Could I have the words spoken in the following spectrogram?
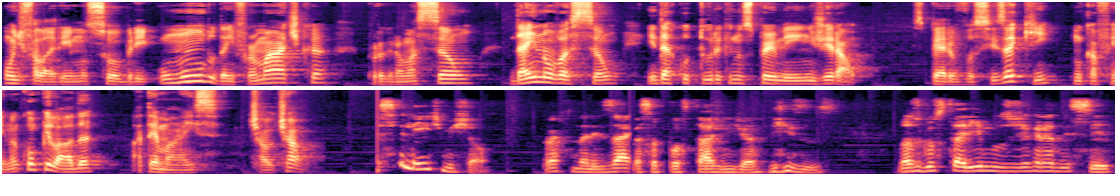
onde falaremos sobre o mundo da informática, programação, da inovação e da cultura que nos permeia em geral. Espero vocês aqui no Cafeína Compilada. Até mais. Tchau, tchau. Excelente, Michel. Para finalizar essa postagem de avisos, nós gostaríamos de agradecer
